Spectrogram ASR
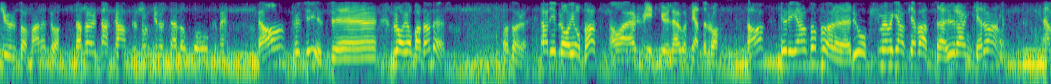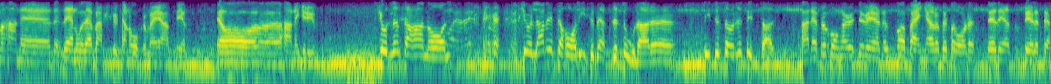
kul sommar, tror jag. Därför tackar Anders som kunde ställa upp och åka med. Ja, precis. Eh, bra jobbat Anders! Vad sa du? Ja, det är bra jobbat. Ja, skitkul. Det har gått jättebra. Ja, hur är han som förare? Du åker med ganska vassa. Hur rankar du han? Nej, men han är, det är nog det värsta du kan åka med egentligen. Ja, han är grym. Skulle inte han ha, skulle han inte ha lite bättre stolar? eh, Lite större sitsar? Nej, det är för många ute i världen som har pengar att betala. Det är det som felet är.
